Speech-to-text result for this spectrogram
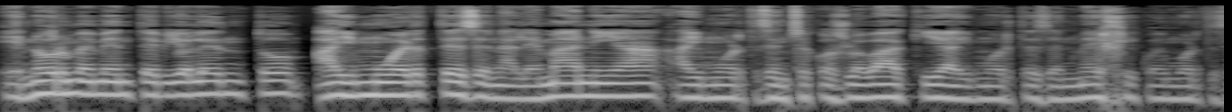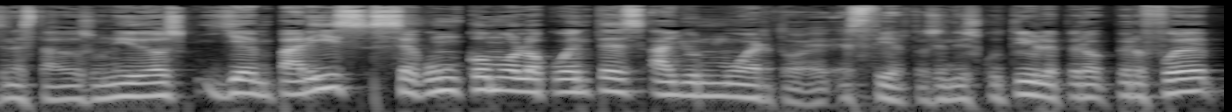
enormemente violento. Hay muertes en Alemania, hay muertes en Checoslovaquia, hay muertes en México, hay muertes en Estados Unidos. Y en París, según cómo lo cuentes, hay un muerto. E, es cierto, es indiscutible, pero, pero fue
